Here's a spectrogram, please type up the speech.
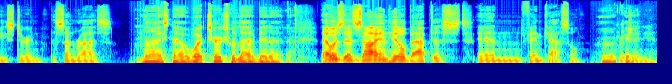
Easter and the sunrise. Nice. Now, what church would that have been at? That was at Zion Hill Baptist in Fincastle, okay. Virginia.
